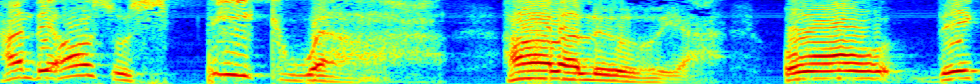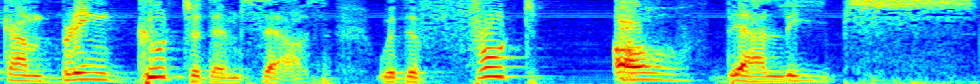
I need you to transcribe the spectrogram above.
and they also speak well. Hallelujah. Or they can bring good to themselves with the fruit of their lips.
